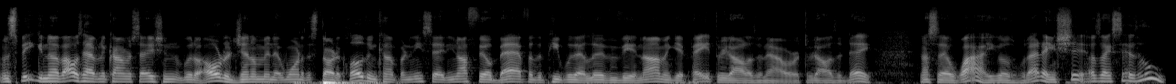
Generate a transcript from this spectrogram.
And speaking of, I was having a conversation with an older gentleman that wanted to start a clothing company. And he said, You know, I feel bad for the people that live in Vietnam and get paid $3 an hour or $3 a day. And I said, Why? He goes, Well, that ain't shit. I was like, Says who?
